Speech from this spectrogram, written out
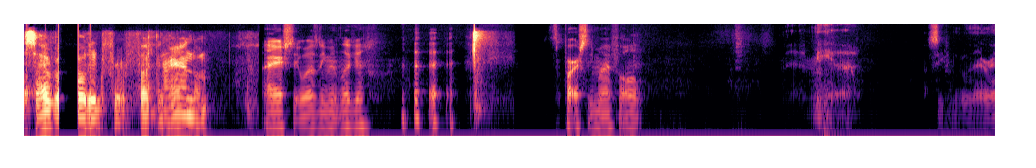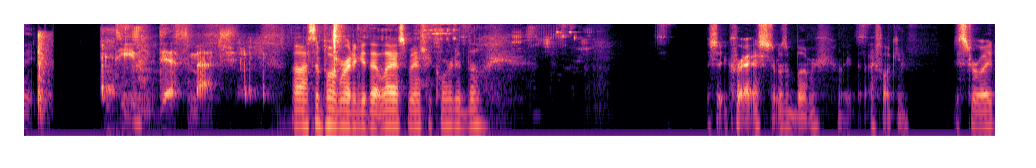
I voted for fucking random. I actually wasn't even looking. it's partially my fault. Let me uh, see if I'm doing that right. Team deathmatch. Uh, it's a bummer I didn't get that last match recorded though. That shit crashed. It was a bummer. Like, I fucking destroyed.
